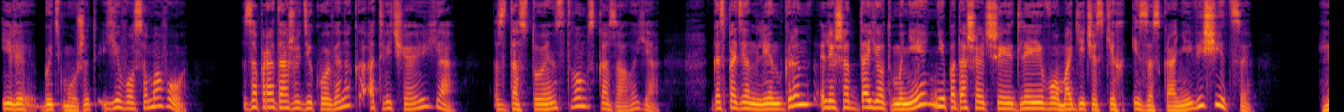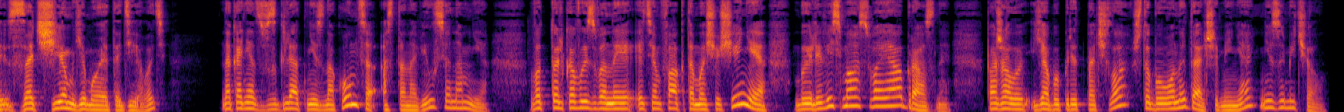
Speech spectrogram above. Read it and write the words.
Или, быть может, его самого. За продажу диковинок отвечаю я. С достоинством сказала я. Господин Линдгрен лишь отдает мне не подошедшие для его магических изысканий вещицы. «И зачем ему это делать?» Наконец взгляд незнакомца остановился на мне. Вот только вызванные этим фактом ощущения были весьма своеобразны. Пожалуй, я бы предпочла, чтобы он и дальше меня не замечал.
